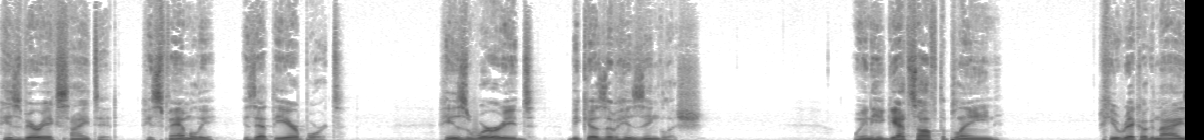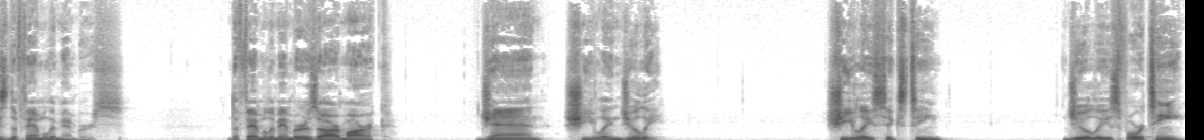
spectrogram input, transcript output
He's very excited. His family is at the airport. He's worried because of his English. When he gets off the plane, he recognizes the family members. The family members are Mark, Jan, Sheila, and Julie. Sheila is 16. Julie is 14.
